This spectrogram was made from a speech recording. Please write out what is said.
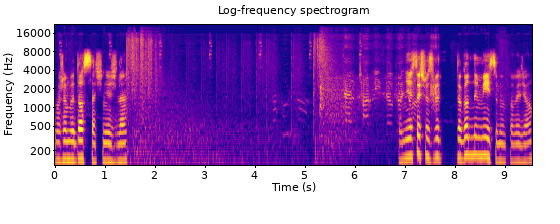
Możemy dostać nieźle. Bo nie jesteśmy w zbyt dogodnym miejscu, bym powiedział.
